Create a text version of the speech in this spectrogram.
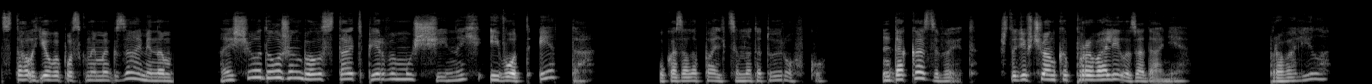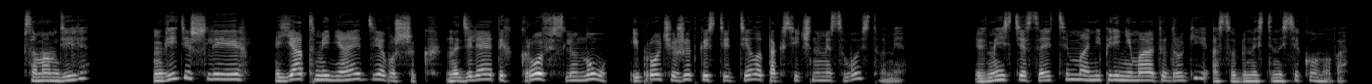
стал ее выпускным экзаменом, а еще должен был стать первым мужчиной, и вот это, — указала пальцем на татуировку, — доказывает, что девчонка провалила задание. Провалила? В самом деле? Видишь ли, Яд меняет девушек, наделяет их кровь, слюну и прочие жидкости тела токсичными свойствами. Вместе с этим они перенимают и другие особенности насекомого.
